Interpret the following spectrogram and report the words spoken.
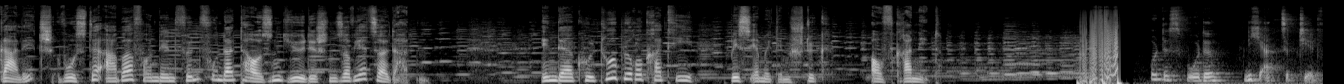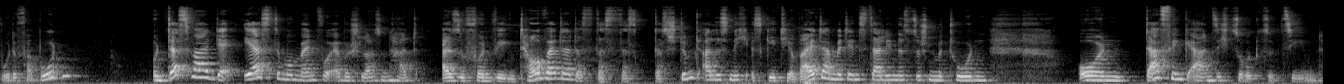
Galitsch wusste aber von den 500.000 jüdischen Sowjetsoldaten. In der Kulturbürokratie biss er mit dem Stück auf Granit. Und es wurde nicht akzeptiert, wurde verboten. Und das war der erste Moment, wo er beschlossen hat, also von wegen Tauwetter, das, das, das, das stimmt alles nicht, es geht hier weiter mit den stalinistischen Methoden. Und da fing er an, sich zurückzuziehen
